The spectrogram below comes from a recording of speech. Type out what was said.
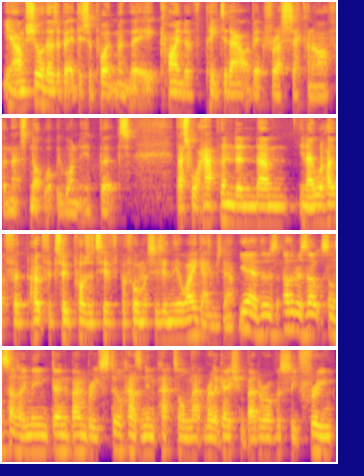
yeah, I'm sure there was a bit of disappointment that it kind of petered out a bit for us second half, and that's not what we wanted. But that's what happened, and um, you know we'll hope for hope for two positive performances in the away games now. Yeah, there was other results on Saturday. I mean, going to Banbury still has an impact on that relegation battle. Obviously, Frome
